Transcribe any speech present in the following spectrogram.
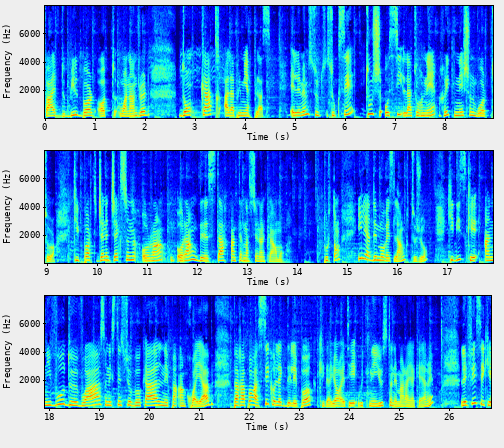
5 du Billboard Hot 100, dont 4 à la première place. Et le même su- succès touche aussi la tournée Rhythm Nation World Tour, qui porte Janet Jackson au rang, au rang de star internationale, clairement. Pourtant, il y a des mauvaises langues, toujours, qui disent qu'un niveau de voix, son extension vocale n'est pas incroyable par rapport à ses collègues de l'époque, qui d'ailleurs étaient Whitney Houston et Mariah Carey. L'effet, c'est que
